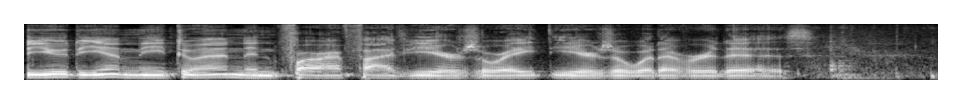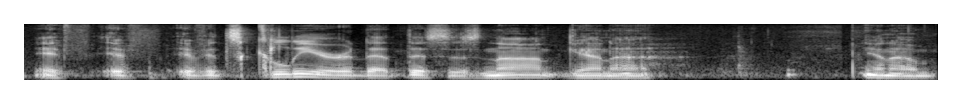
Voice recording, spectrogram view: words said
The UDN need to end in five, five years or eight years or whatever it is. If, if, if it's clear that this is not gonna, you know,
